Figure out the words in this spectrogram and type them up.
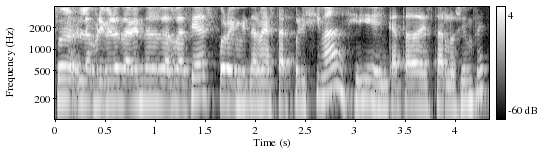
Bueno, lo primero también daros las gracias por invitarme a estar fuerísima y encantada de estarlo siempre.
